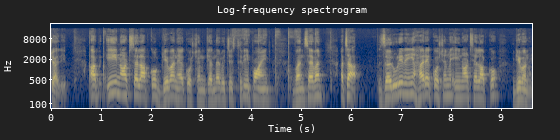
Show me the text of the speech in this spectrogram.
चलिए. अब ई नॉट सेल आपको गिवन है क्वेश्चन के अंदर which is three point one seven अच्छा ज़रूरी नहीं है हर एक क्वेश्चन में ई नॉट सेल आपको गिवन हो.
